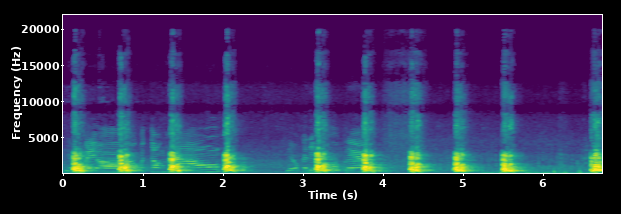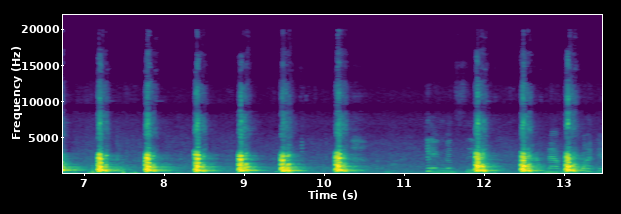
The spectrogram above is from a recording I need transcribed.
เดี๋ยวไปออกไม่ต้องเฮาเดี๋ยวกระเด็นออกแล้ว แข่งมันสิอาบน้ำมันก็เด็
